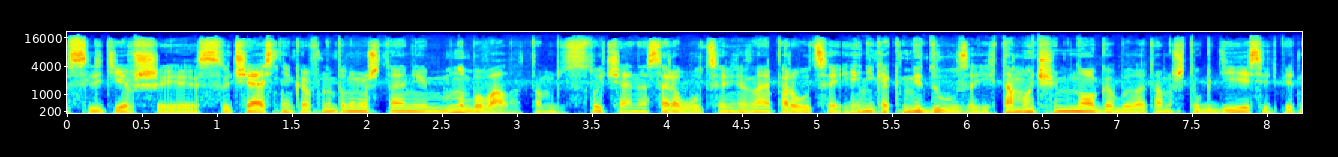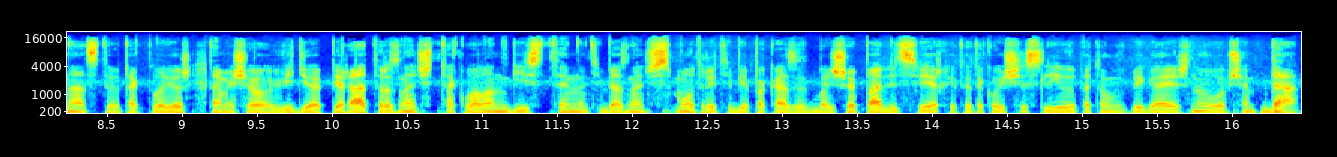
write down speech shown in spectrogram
слетевшие с участников, ну, потому что они, ну, бывало, там случайно сорвутся, не знаю, порвутся, и они как медуза, их там очень много было, там штук 10-15, ты вот так плывешь, там еще видеооператор, значит, так валангист на тебя, значит, смотрит, тебе показывает большой палец вверх, и ты такой счастливый, потом выбегаешь, ну, в общем, да,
